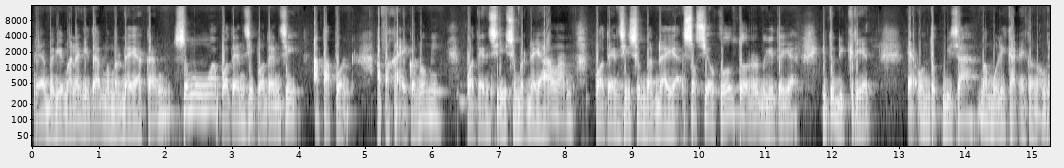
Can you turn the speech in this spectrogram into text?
Ya, bagaimana kita memberdayakan semua potensi-potensi apa pun, apakah ekonomi, potensi sumber daya alam, potensi sumber daya sosiokultur begitu ya, itu di-create ya untuk bisa memulihkan ekonomi.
